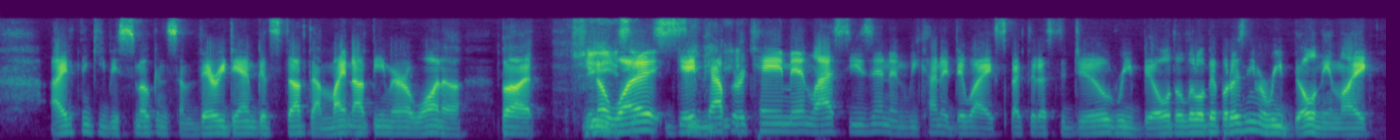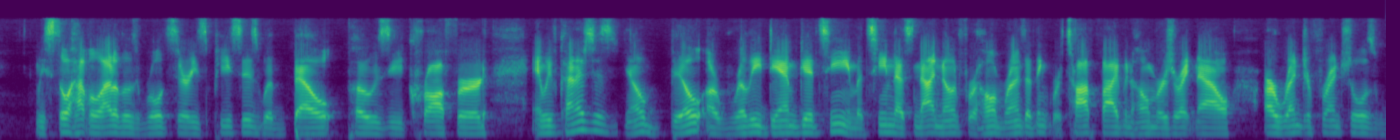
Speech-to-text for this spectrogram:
I think you'd be smoking some very damn good stuff that might not be marijuana. But You know what? Gabe Kapler came in last season and we kind of did what I expected us to do, rebuild a little bit, but it wasn't even rebuilding. Like we still have a lot of those World Series pieces with Belt, Posey, Crawford, and we've kind of just you know built a really damn good team, a team that's not known for home runs. I think we're top five in homers right now. Our run differential is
